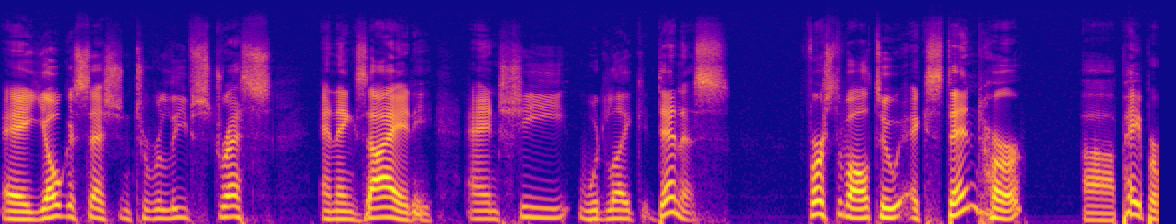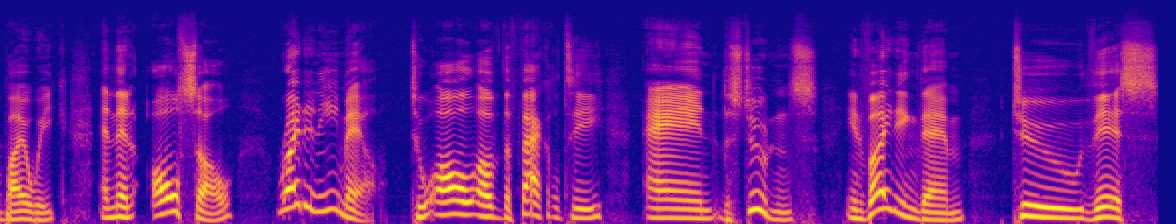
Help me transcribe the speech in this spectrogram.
a yoga session to relieve stress and anxiety, and she would like Dennis, first of all, to extend her uh, paper by a week, and then also write an email to all of the faculty and the students inviting them to this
